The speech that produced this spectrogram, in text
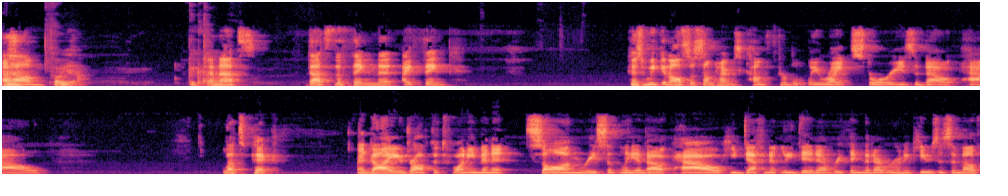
Um, oh yeah, big time. And that's that's the thing that I think because we can also sometimes comfortably write stories about how let's pick a guy who dropped a 20 minute song recently about how he definitely did everything that everyone accuses him of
